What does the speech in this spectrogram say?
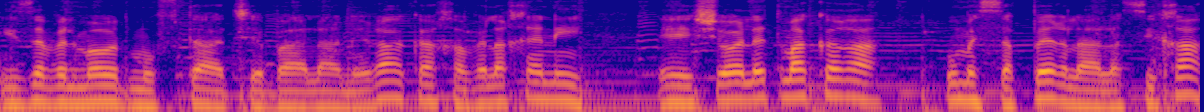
איזבל מאוד מופתעת שבעלה נראה ככה, ולכן היא אה, שואלת מה קרה. הוא מספר לה על השיחה,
